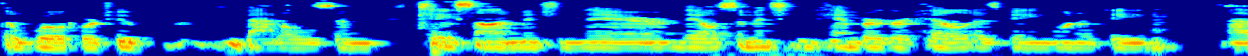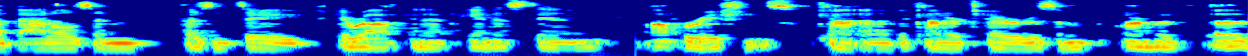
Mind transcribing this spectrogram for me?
the World War II battles and Sanh mentioned there. They also mentioned Hamburger Hill as being one of the uh, battles in present day Iraq and Afghanistan operations, uh, the counterterrorism arm of uh,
